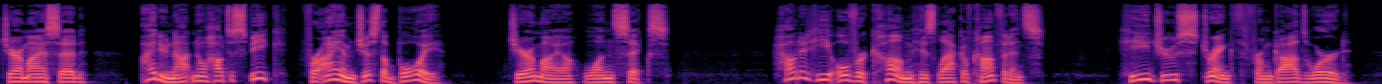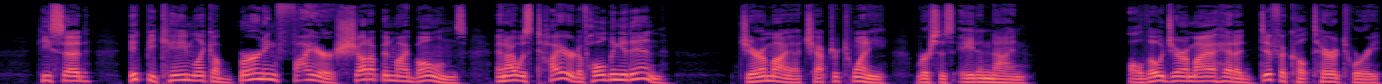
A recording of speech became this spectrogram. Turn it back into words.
Jeremiah said, I do not know how to speak, for I am just a boy. Jeremiah 1 6. How did he overcome his lack of confidence? He drew strength from God's Word. He said, It became like a burning fire shut up in my bones, and I was tired of holding it in. Jeremiah chapter 20, verses 8 and 9. Although Jeremiah had a difficult territory,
